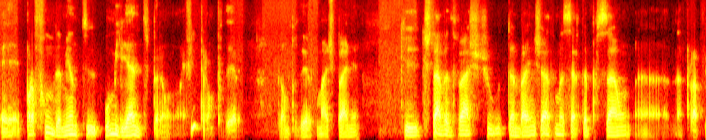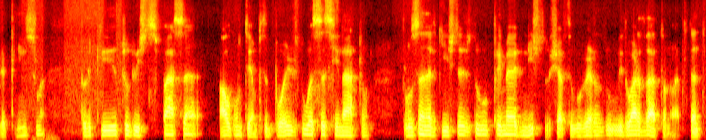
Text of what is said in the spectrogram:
é profundamente humilhante para um, enfim, para um poder, para um poder como a Espanha, que, que estava debaixo também já de uma certa pressão uh, na própria península, porque tudo isto se passa algum tempo depois do assassinato pelos anarquistas do primeiro-ministro, do chefe do governo, do Eduardo Dato, não é? Portanto,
